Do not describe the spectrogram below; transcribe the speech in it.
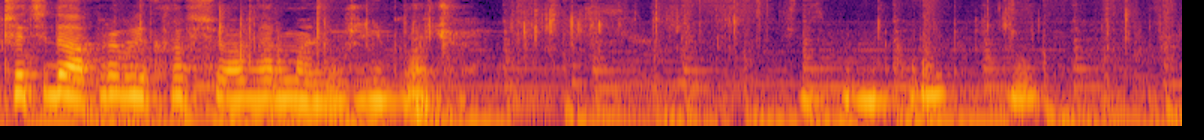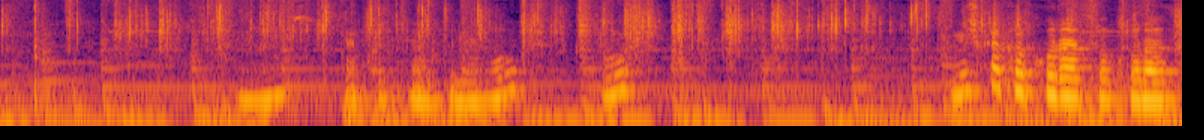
Кстати, да, привыкла, все, нормально, уже не плачу. Аккуратно, аккуратно.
